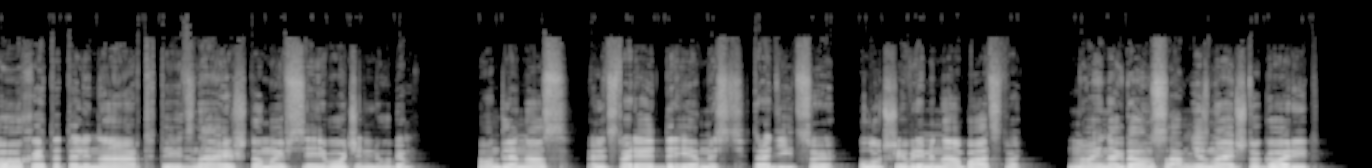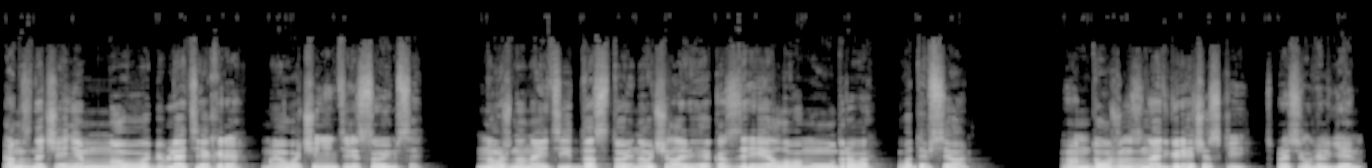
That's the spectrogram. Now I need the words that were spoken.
«Ох, этот Алинард, ты ведь знаешь, что мы все его очень любим. Он для нас олицетворяет древность, традицию, лучшие времена аббатства, но иногда он сам не знает, что говорит. А назначением нового библиотекаря мы очень интересуемся». Нужно найти достойного человека, зрелого, мудрого. Вот и все. Он должен знать греческий? Спросил Вильгельм.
